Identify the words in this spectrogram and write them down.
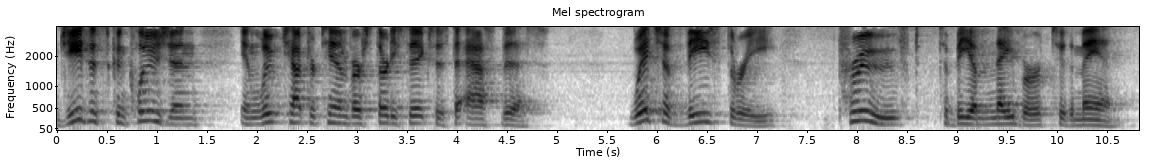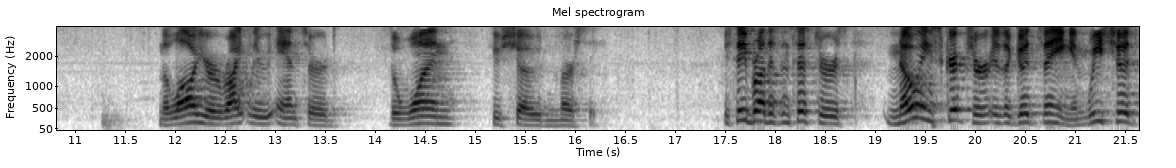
Jesus' conclusion in Luke chapter 10, verse 36 is to ask this Which of these three proved to be a neighbor to the man? The lawyer rightly answered, The one who showed mercy. You see, brothers and sisters, knowing Scripture is a good thing, and we should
